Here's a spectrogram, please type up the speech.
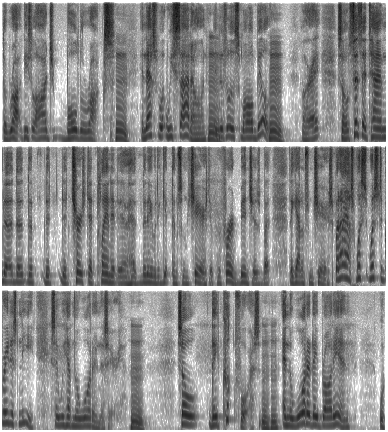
the rock, these large boulder rocks. Hmm. And that's what we sat on in hmm. this little small building. Hmm. All right. So since that time, the, the, the, the, the church that planted there has been able to get them some chairs. They preferred benches, but they got them some chairs. But I asked, what's, what's the greatest need? He said, we have no water in this area. So they cooked for us, mm-hmm. and the water they brought in were,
